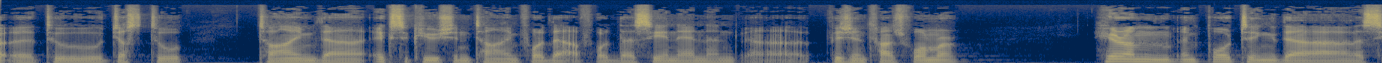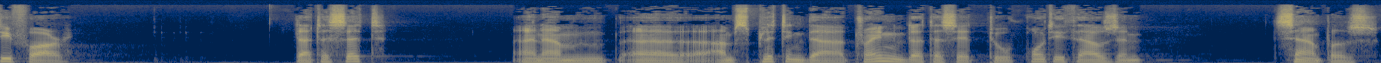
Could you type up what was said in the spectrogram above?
uh, to just to time the execution time for the for the CNN and uh, Vision Transformer. Here I'm importing the CIFAR dataset, and I'm uh, I'm splitting the training dataset to forty thousand samples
